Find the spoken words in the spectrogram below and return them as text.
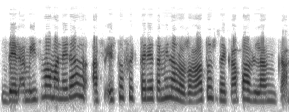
De la misma manera, esto afectaría también a los gatos de capa blanca.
